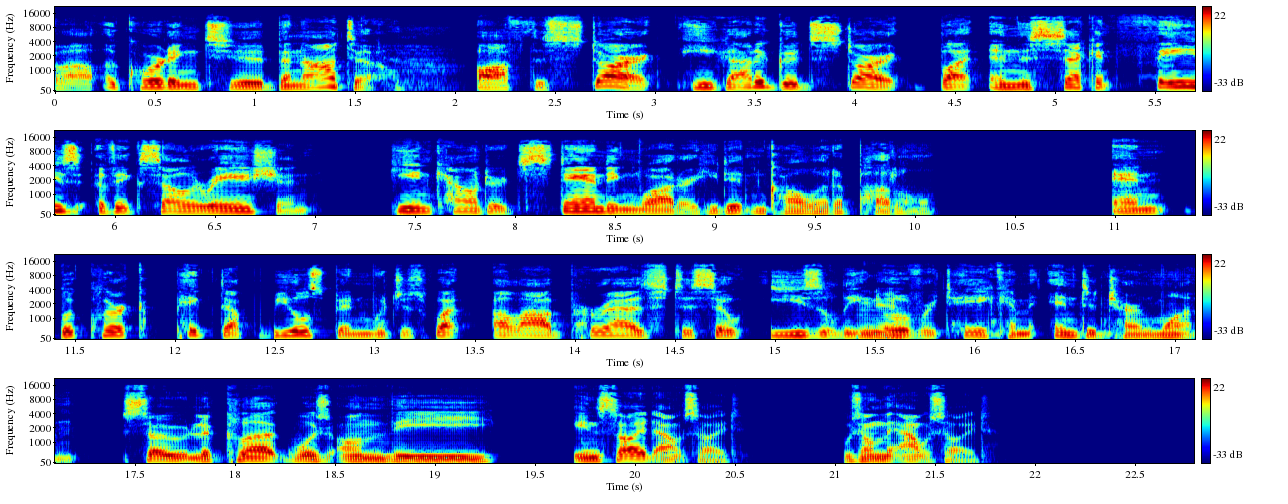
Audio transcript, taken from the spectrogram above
Well, according to Binotto, off the start, he got a good start, but in the second phase of acceleration, he encountered standing water. He didn't call it a puddle. And Leclerc picked up wheel spin, which is what allowed Perez to so easily Yeah. overtake him into turn one. So Leclerc was on the inside, outside. Was on the outside.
